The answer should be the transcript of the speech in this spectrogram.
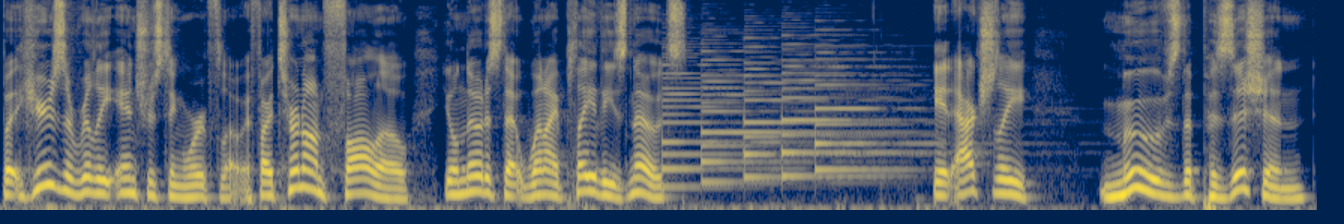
But here's a really interesting workflow. If I turn on follow, you'll notice that when I play these notes, it actually moves the position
